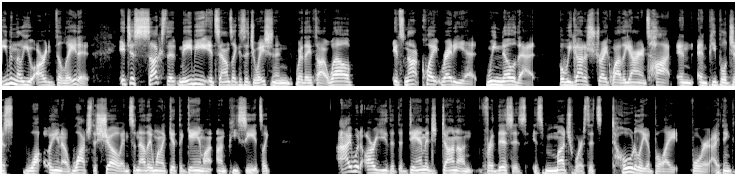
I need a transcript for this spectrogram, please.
even though you already delayed it. It just sucks that maybe it sounds like a situation where they thought, well, it's not quite ready yet. We know that, but we got to strike while the iron's hot, and and people just wa- you know watch the show, and so now they want to get the game on on PC. It's like I would argue that the damage done on for this is is much worse. It's totally a blight for I think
